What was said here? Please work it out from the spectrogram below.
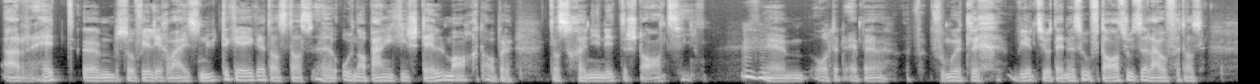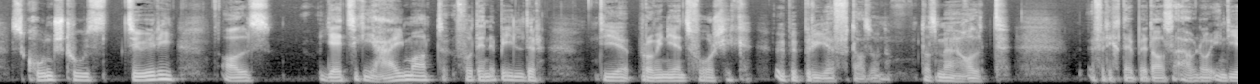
Er hat, ähm, soviel ich weiß, nichts dagegen, dass das eine unabhängige Stelle macht, aber das kann nicht der Staat sein. Mhm. Ähm, oder eben, vermutlich wird es ja dann auf das herauslaufen, dass das Kunsthaus Zürich als jetzige Heimat von diesen Bildern die Provenienzforschung überprüft. Also, dass man halt vielleicht eben das auch noch in die,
